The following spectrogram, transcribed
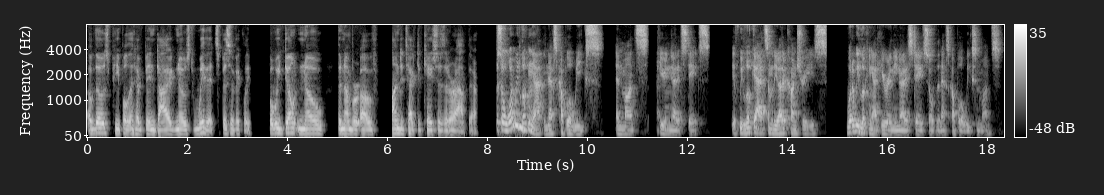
of those people that have been diagnosed with it specifically, but we don't know the number of undetected cases that are out there. So, what are we looking at the next couple of weeks and months here in the United States? If we look at some of the other countries, what are we looking at here in the United States over the next couple of weeks and months?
